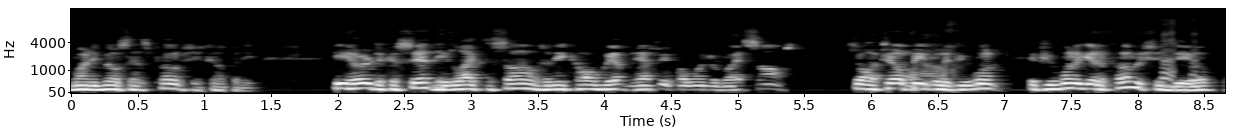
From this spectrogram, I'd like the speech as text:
Ronnie Milsap's publishing company. He heard the cassette, he liked the songs, and he called me up and asked me if I wanted to write songs. So I tell Wow. people if you want if you want to get a publishing deal,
